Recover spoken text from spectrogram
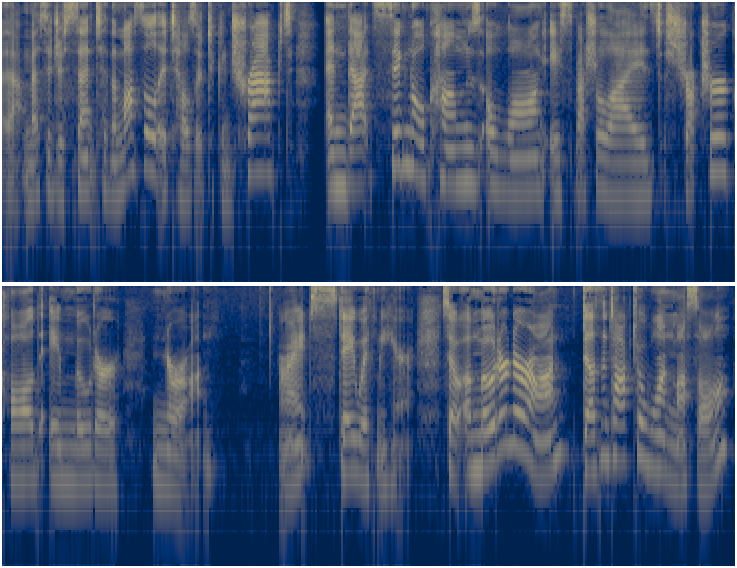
That message is sent to the muscle, it tells it to contract. And that signal comes along a specialized structure called a motor neuron. All right, stay with me here. So, a motor neuron doesn't talk to one muscle,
